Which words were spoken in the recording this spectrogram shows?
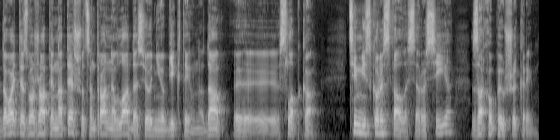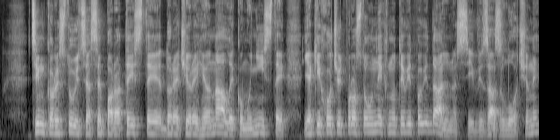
Давайте зважати на те, що центральна влада сьогодні об'єктивно да, е, слабка. Цим і скористалася Росія, захопивши Крим. Цим користуються сепаратисти, до речі, регіонали, комуністи, які хочуть просто уникнути відповідальності за злочини,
